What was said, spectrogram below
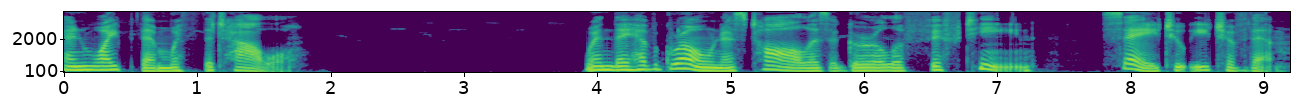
and wipe them with the towel. When they have grown as tall as a girl of fifteen, say to each of them,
